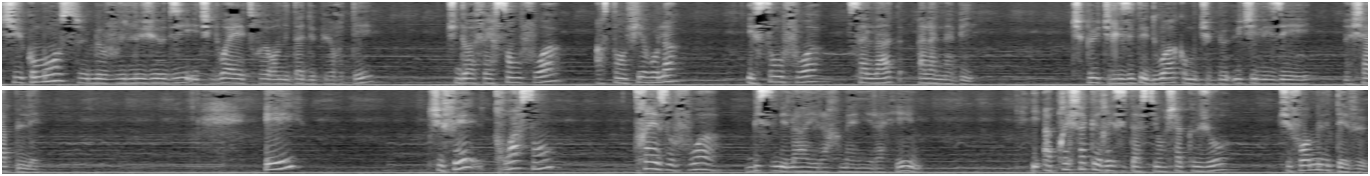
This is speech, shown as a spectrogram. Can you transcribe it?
Tu commences le, jeudi et tu dois être en état de pureté. Tu dois faire 100 fois Astanfirullah et 100 fois Salat à la Nabi. Tu peux utiliser tes doigts comme tu peux utiliser un chapelet. Et tu fais 313 fois Bismillahirrahmanirrahim. Et après chaque récitation, chaque jour, tu formules tes vœux.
